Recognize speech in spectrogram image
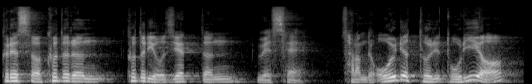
그래서 그들은 그들이 의지했던 외세 사람들 오히려 도리어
